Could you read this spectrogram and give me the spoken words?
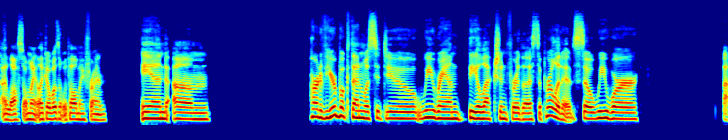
I lost all my, like I wasn't with all my friends. And um, part of your book then was to do, we ran the election for the superlatives. So we were, I-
